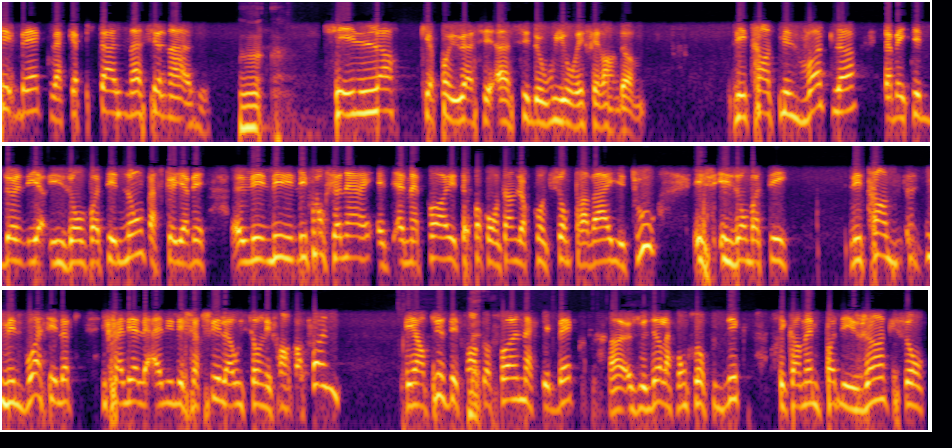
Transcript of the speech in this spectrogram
Québec, la capitale nationale, Hein. c'est là qu'il n'y a pas eu assez, assez de oui au référendum. Les 30 000 votes, là, été ils ont voté non parce qu'il y avait les, les, les fonctionnaires n'aimaient pas, n'étaient pas contents de leurs conditions de travail et tout, et ils ont voté. Les 30 000 voix, c'est là qu'il fallait aller- les chercher là où sont les francophones. Et en plus des francophones à Québec, euh, je veux dire, la fonction publique, c'est quand même pas des gens qui sont,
